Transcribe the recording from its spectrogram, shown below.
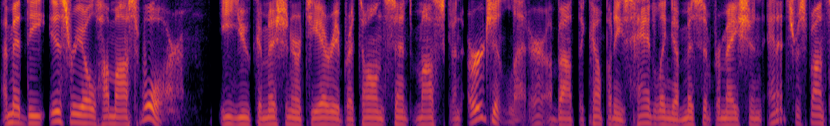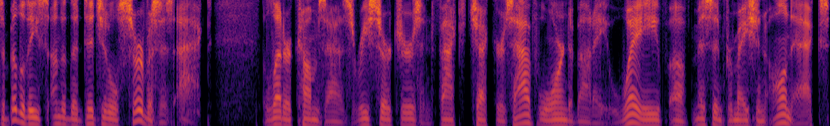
amid the Israel Hamas war. EU Commissioner Thierry Breton sent Musk an urgent letter about the company's handling of misinformation and its responsibilities under the Digital Services Act. The letter comes as researchers and fact checkers have warned about a wave of misinformation on X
